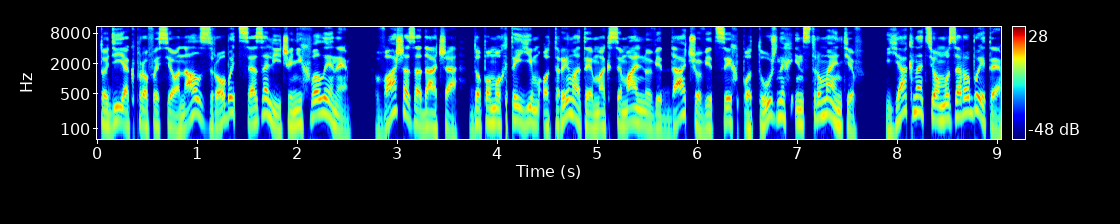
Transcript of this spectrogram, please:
тоді як професіонал зробить це за лічені хвилини. Ваша задача допомогти їм отримати максимальну віддачу від цих потужних інструментів. Як на цьому заробити?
